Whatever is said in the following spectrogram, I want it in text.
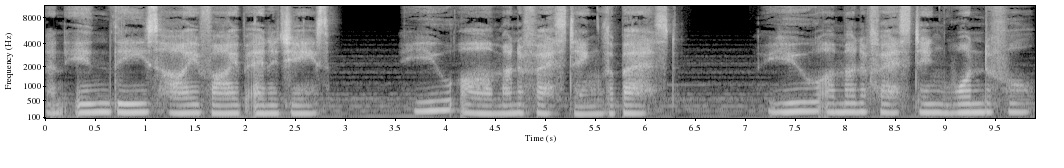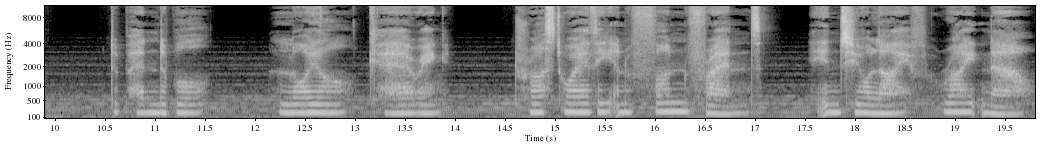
And in these high vibe energies, you are manifesting the best. You are manifesting wonderful, dependable, loyal, caring, trustworthy, and fun friends into your life right now.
